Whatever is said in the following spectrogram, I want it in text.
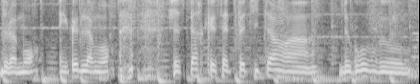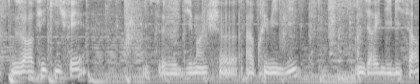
de l'amour et que de l'amour. J'espère que cette petite heure euh, de groove vous, aura fait kiffer ce dimanche euh, après-midi en direct d'Ibiza.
